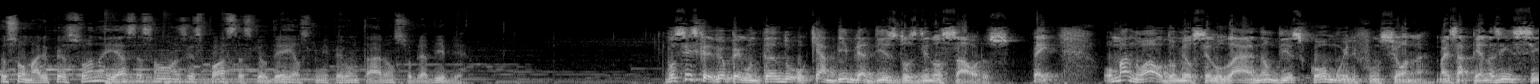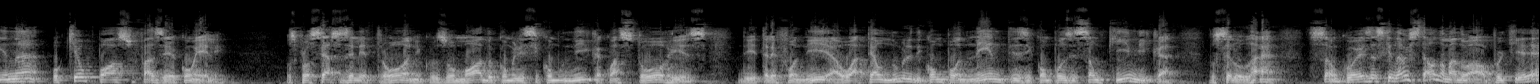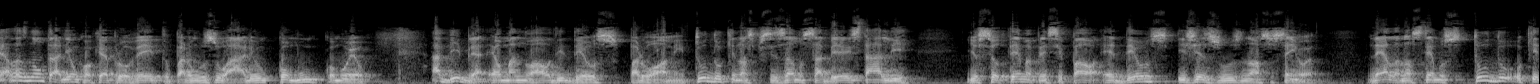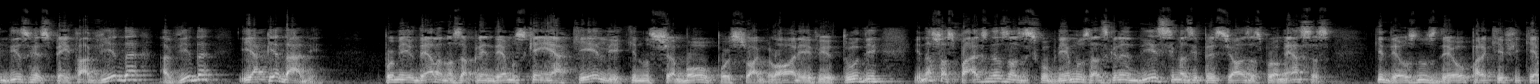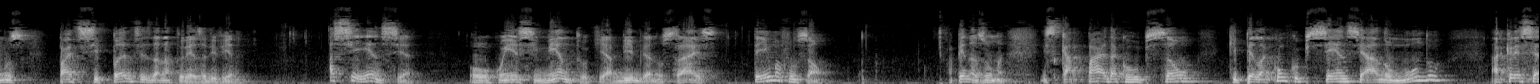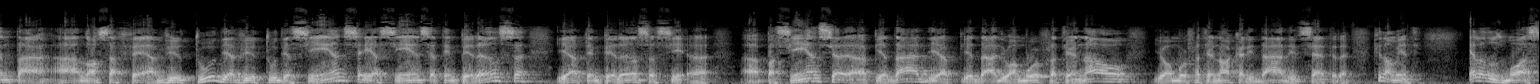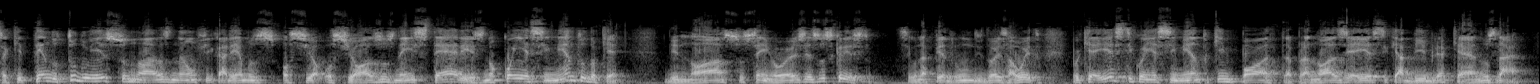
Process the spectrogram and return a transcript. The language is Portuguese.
Eu sou Mário Persona e essas são as respostas que eu dei aos que me perguntaram sobre a Bíblia. Você escreveu perguntando o que a Bíblia diz dos dinossauros. Bem, o manual do meu celular não diz como ele funciona, mas apenas ensina o que eu posso fazer com ele. Os processos eletrônicos, o modo como ele se comunica com as torres de telefonia ou até o número de componentes e composição química do celular são coisas que não estão no manual, porque elas não trariam qualquer proveito para um usuário comum como eu. A Bíblia é o manual de Deus para o homem. Tudo o que nós precisamos saber está ali. E o seu tema principal é Deus e Jesus, nosso Senhor. Nela nós temos tudo o que diz respeito à vida, à vida e à piedade. Por meio dela nós aprendemos quem é aquele que nos chamou por sua glória e virtude, e nas suas páginas nós descobrimos as grandíssimas e preciosas promessas que Deus nos deu para que fiquemos participantes da natureza divina. A ciência, ou o conhecimento que a Bíblia nos traz, tem uma função. Apenas uma: escapar da corrupção que pela concupiscência há no mundo, acrescentar à nossa fé a virtude, e a virtude a ciência, e a ciência a temperança, e a temperança a, a paciência, a piedade, a piedade o amor fraternal, e o amor fraternal a caridade, etc. Finalmente, ela nos mostra que, tendo tudo isso, nós não ficaremos ociosos nem estéreis no conhecimento do quê? De nosso Senhor Jesus Cristo. 2 Pedro 1, de 2 a 8, porque é este conhecimento que importa para nós e é esse que a Bíblia quer nos dar.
